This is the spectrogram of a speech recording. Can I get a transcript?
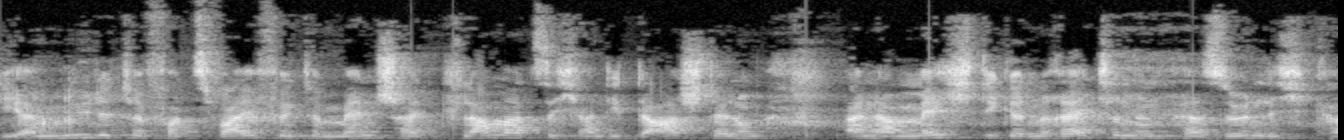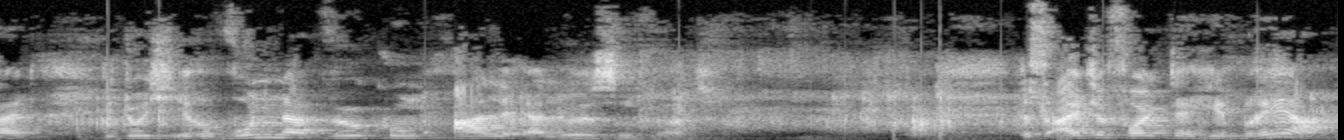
Die ermüdete, verzweifelte Menschheit klammert sich an die Darstellung einer mächtigen, rettenden Persönlichkeit, die durch ihre Wunderwirkung alle erlösen wird. Das alte Volk der Hebräer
